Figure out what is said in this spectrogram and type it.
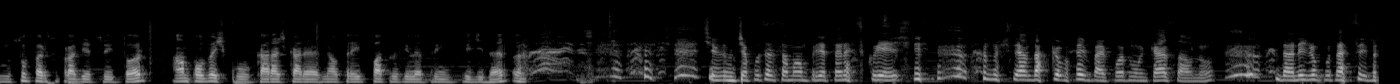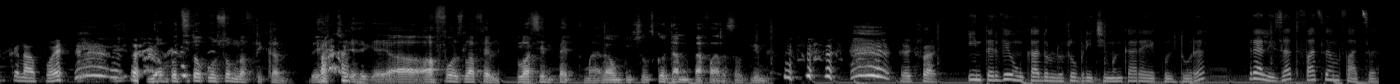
un super supraviețuitor. Am povești cu carași care mi-au trăit patru zile prin frigider și început să mă împrietenesc cu ei și nu știam dacă mai, mai pot mânca sau nu, dar nici nu puteam să-i duc înapoi. Eu am pățit-o cu un somn african, deci a, a fost la fel. Luasem pet, mai avea un pic și îl scoteam pe afară să-l plimb. Exact. Interviu în cadrul rubricii Mâncarea e cultură, realizat față în față.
